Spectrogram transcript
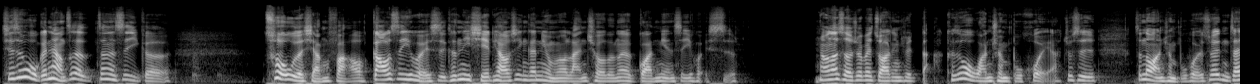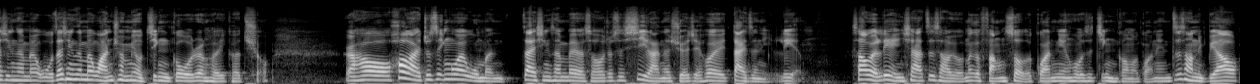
其实我跟你讲，这个真的是一个。错误的想法哦，高是一回事，可是你协调性跟你有没有篮球的那个观念是一回事。然后那时候就被抓进去打，可是我完全不会啊，就是真的完全不会。所以你在新生杯，我在新生杯完全没有进过任何一颗球。然后后来就是因为我们在新生杯的时候，就是系篮的学姐会带着你练，稍微练一下，至少有那个防守的观念或者是进攻的观念，至少你不要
